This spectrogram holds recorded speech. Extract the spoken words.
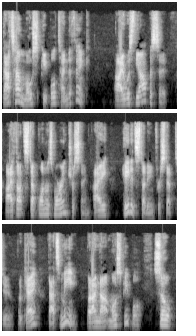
That's how most people tend to think. I was the opposite. I thought step one was more interesting. I hated studying for step two. Okay, that's me, but I'm not most people. So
